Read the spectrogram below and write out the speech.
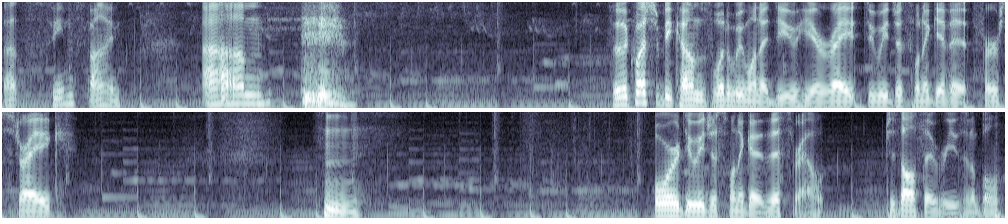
That seems fine. Um, so the question becomes, what do we want to do here, right? Do we just want to give it first strike? Hmm. Or do we just want to go this route, which is also reasonable?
